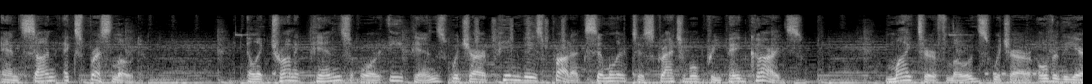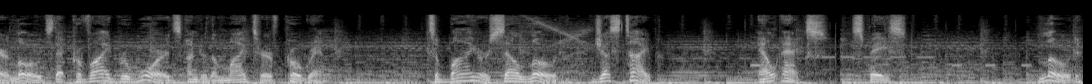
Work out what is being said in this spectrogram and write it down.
and Sun Express Load. Electronic pins or e-pins which are pin-based products similar to scratchable prepaid cards. MyTurf loads which are over-the-air loads that provide rewards under the MyTurf program. To buy or sell load, just type LX space load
